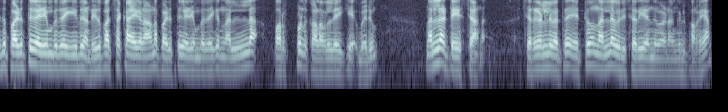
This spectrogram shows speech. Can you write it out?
ഇത് പഴുത്ത് കഴിയുമ്പോഴത്തേക്ക് ഇത് കണ്ട്? ഇത് പച്ചക്കായകളാണ്. പഴുത്ത് കഴിയുമ്പോഴത്തേക്ക് നല്ല പർപ്പിൾ കളറിലേക്ക് വരും. നല്ല ടേസ്റ്റാണ് ചെറുകളിൽ വരത്തെ ഏറ്റവും നല്ല ഒരു ചെറിയ എന്ന് വേണമെങ്കിൽ പറയാം.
